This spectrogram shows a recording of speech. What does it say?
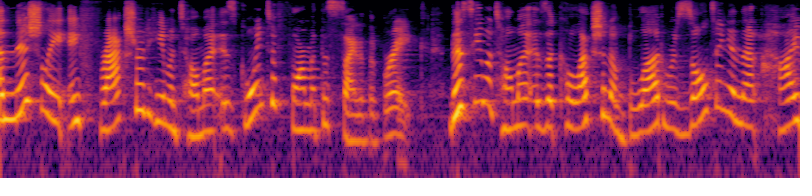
Initially, a fractured hematoma is going to form at the site of the break. This hematoma is a collection of blood resulting in that high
